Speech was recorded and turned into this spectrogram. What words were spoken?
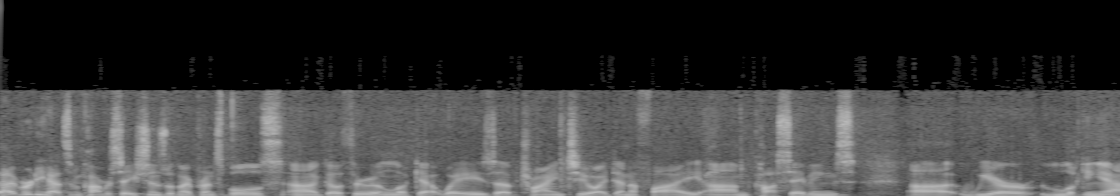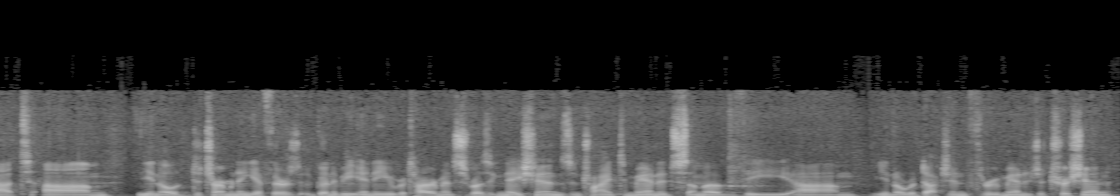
I've already had some conversations with my principals, uh, go through and look at ways of trying to identify um, cost savings. Uh, we are looking at, um, you know, determining if there's going to be any retirements, resignations, and trying to manage some of the, um, you know, reduction through managed attrition.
